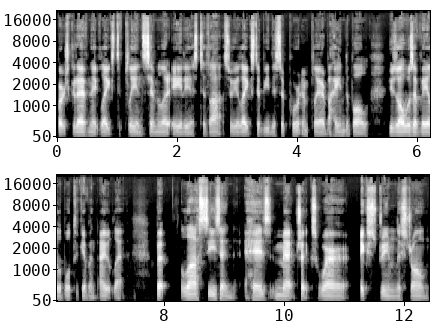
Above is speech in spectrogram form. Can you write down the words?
Borchgrevink likes to play in similar areas to that, so he likes to be the supporting player behind the ball who's always available to give an outlet. But last season, his metrics were extremely strong.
